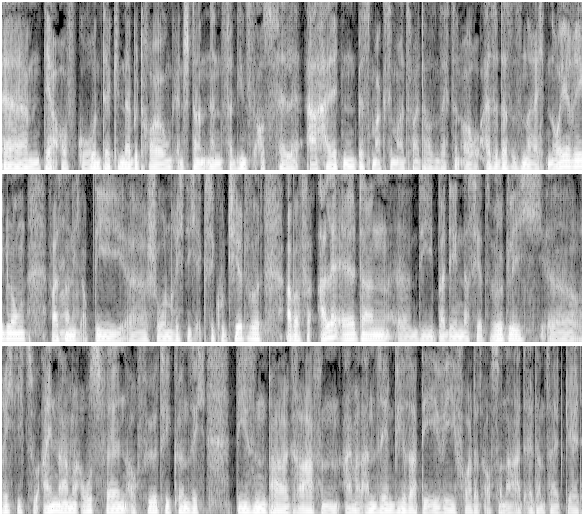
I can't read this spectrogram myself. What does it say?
ähm, der aufgrund der Kinderbetreuung entstandenen Verdienstausfälle erhalten bis maximal 2016 Euro. Also das ist eine recht neue Regelung. Weiß mhm. noch nicht, ob die äh, schon richtig exekutiert wird, aber für alle Eltern, äh, die bei denen das jetzt wirklich äh, richtig zu Einnahmeausfällen auch führt, die können sich diesen Paragraphen einmal ansehen. Wie gesagt, DEW fordert auch so eine Art Elternzeitgeld,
